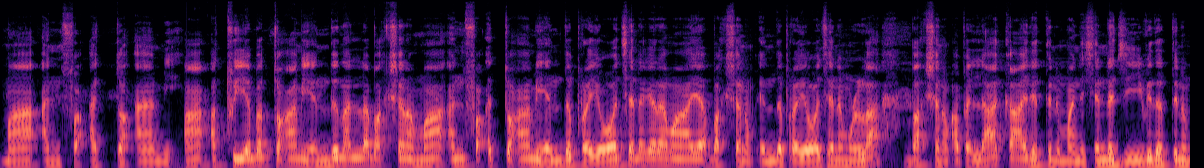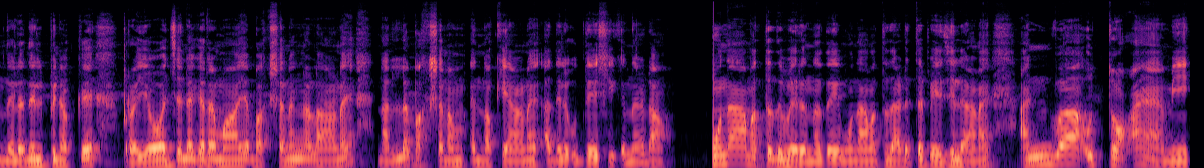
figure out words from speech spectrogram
മാ അൻഫഅത്വആമി. മാ അത്വയബത്വആമി എന്ത് നല്ല ഭക്ഷണം? മാ അൻഫഅത്വആമി എന്ത് പ്രയോജനകരമായ ഭക്ഷണം? എന്ത് പ്രയോജനമുള്ള ഭക്ഷണം? അപ്പം എല്ലാ കാര്യത്തിനും മനുഷ്യന്റെ ജീവിതത്തിനും നിലനിൽപ്പിനൊക്കെ പ്രയോജനകരമായ ഭക്ഷണങ്ങളാണ് നല്ല ഭക്ഷണം എന്നൊക്കെയാണ് അതിൽ ഉദ്ദേശിക്കുന്നത് കേട്ടോ. മൂന്നാമത്തത് വരുന്നത് മൂന്നാമത്തത് അടുത്ത പേജിലാണ്. അൻവാ ഉത്തൊആമി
